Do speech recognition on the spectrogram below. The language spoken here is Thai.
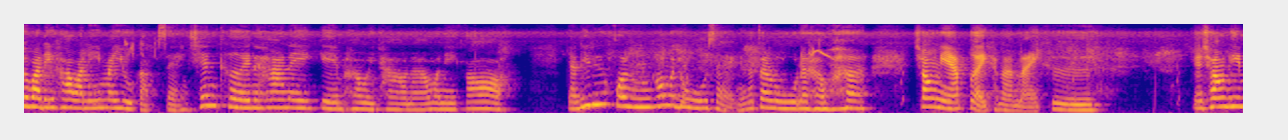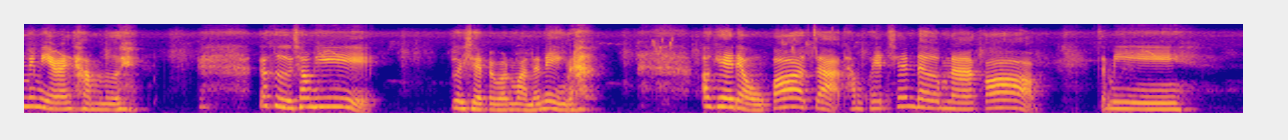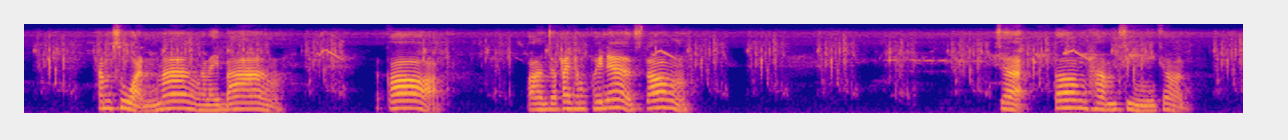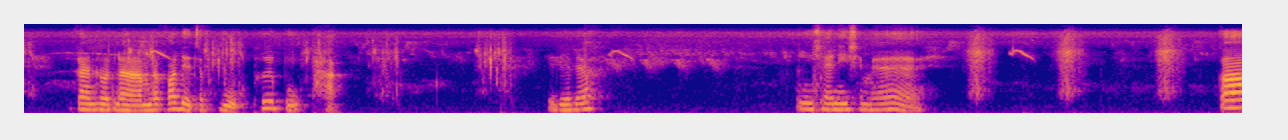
สวัสดีค่ะวันนี้มาอยู่กับแสงเช่นเคยนะคะ ในเกม h a w a i Town นะ วันนี้ก็ อย่างที่ทุกคนเข้ามาดูแสงก็จะรู้นะคะว่า ช่องนี้เปื่อยขนาดไหนคือเป็นช่องที่ไม่มีอะไรทำเลย ก็คือช่องที่เอื่อยเฉยไปวันๆนั่นเองนะ โอเคเดี๋ยวก็จะทำเควสเช่นเดิมนะ ก็จะมีทำสวนบ้างอะไรบ้าง แล้วก็ ก่อนจะไปทำเควสเนี่ยจะต้อง จะต้องทำสิ่งนี้ก่อน การรดน้ำแล้วก็เดี๋ยวจะปลูกพืชปลูกผัก เดี๋ยวเดี๋ยวเดี๋ยวอันนี้ใช้นี้ใช่ไหมก็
